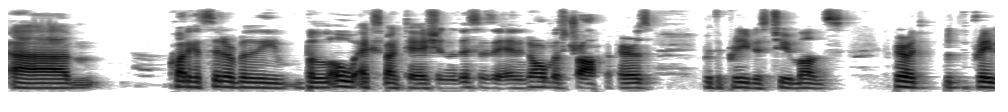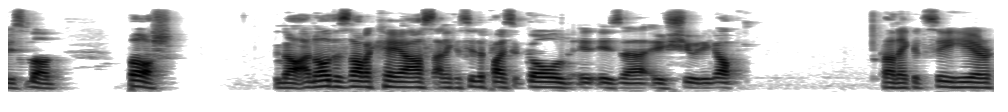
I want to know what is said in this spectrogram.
um, quite a considerably below expectation. This is an enormous drop compared with the previous two months, compared with, with the previous month. But you know, I know there's a lot of chaos, and I can see the price of gold is uh, is shooting up, and I can see here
